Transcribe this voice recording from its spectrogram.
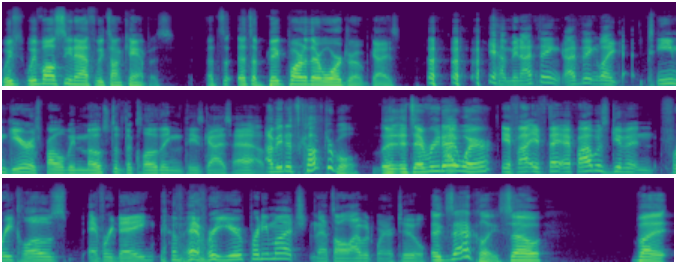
we've we've all seen athletes on campus. That's a, that's a big part of their wardrobe, guys. yeah, I mean, I think I think like team gear is probably most of the clothing that these guys have. I mean, it's comfortable. It's everyday I, wear. If I if they if I was given free clothes every day of every year, pretty much, that's all I would wear too. Exactly. So, but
